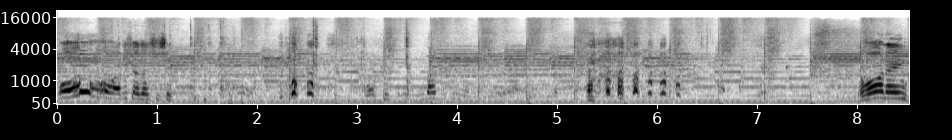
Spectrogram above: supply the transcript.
오, 아저씨, 아저씨. Good morning.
